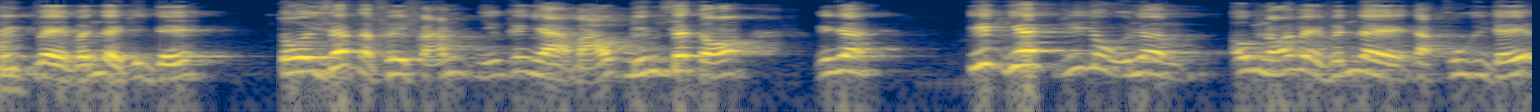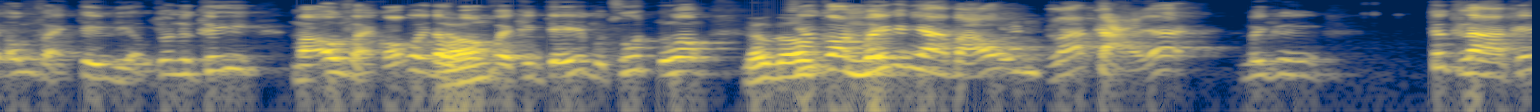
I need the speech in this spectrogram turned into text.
tích về vấn đề kinh tế tôi rất là phê phán những cái nhà báo biến chất đó Nghe chưa? ít nhất ví dụ như ông nói về vấn đề đặc khu kinh tế ông phải tìm hiểu cho nó kỹ mà ông phải có cái đầu óc về kinh tế một chút đúng không? Đúng, đúng. chứ còn mấy cái nhà báo lá cải ấy mình tức là cái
